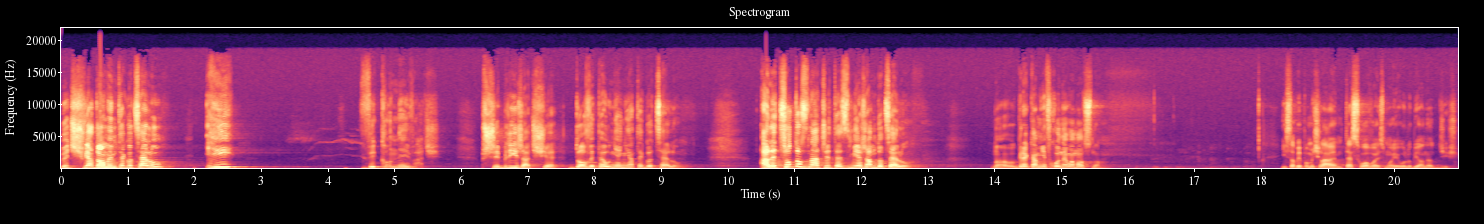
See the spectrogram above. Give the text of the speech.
być świadomym tego celu i wykonywać, przybliżać się do wypełnienia tego celu. Ale co to znaczy te zmierzam do celu? No, Greka mnie wchłonęła mocno. I sobie pomyślałem, te słowo jest moje ulubione od dziś.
